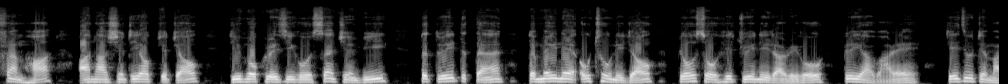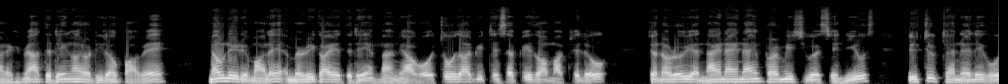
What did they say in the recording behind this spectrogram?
ထရမ့်ဟာအာဏာရှင်တစ်ယောက်ဖြစ်ကြောင်း ဒီမိုကရေစီကိုစန့်ကျင်ပြီးတသွေးတတန်တမိတ်နဲ့အုပ်ချုပ်နေကြောင်းပြောဆိုဟစ်ကြွေးနေတာတွေကိုတွေ့ရပါတယ်။ကျေးဇူးတင်ပါတယ်ခင်ဗျာ။သတင်းကတော့ဒီတော့ပါပဲ။နောက်နေ့တွေမှာလည်းအမေရိကရဲ့သတင်းအမှန်များကိုစ조사ပြီးတင်ဆက်ပေးသွားမှာဖြစ်လို့ကျွန်တော်တို့ရဲ့999 Burmese USA News YouTube channel လေးကို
